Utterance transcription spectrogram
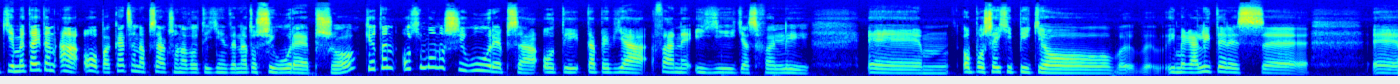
και μετά ήταν α, όπα, κάτσε να ψάξω να δω τι γίνεται, να το σιγουρέψω και όταν όχι μόνο σιγούρεψα ότι τα παιδιά θα είναι υγιή και ασφαλή ε, όπως έχει πει και ο, οι μεγαλύτερες ε, ε,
